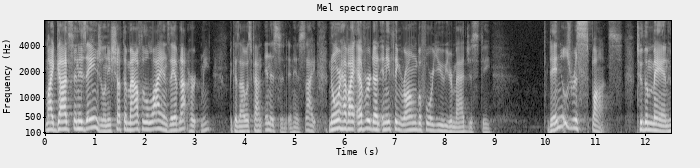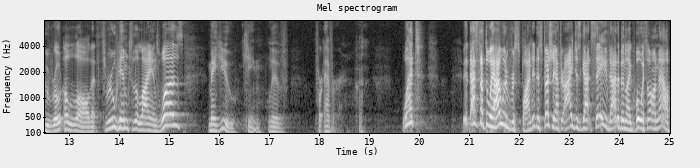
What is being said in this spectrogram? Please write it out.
My God sent his angel, and he shut the mouth of the lions. They have not hurt me because I was found innocent in his sight. Nor have I ever done anything wrong before you, your majesty. Daniel's response to the man who wrote a law that threw him to the lions was, May you, king, live forever. what? That's not the way I would have responded, especially after I just got saved. I'd have been like, whoa, it's on now.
